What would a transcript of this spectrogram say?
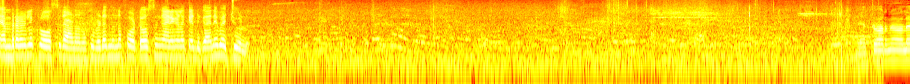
ടെമ്പററി ക്ലോസ്ഡ് ആണ്. നമുക്ക് ഇവിടെ നിന്ന് ഫോട്ടോസും കാര്യങ്ങളൊക്കെ എടുക്കാനേ പറ്റുള്ളൂ. നേരത്തെ പറഞ്ഞ പോലെ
